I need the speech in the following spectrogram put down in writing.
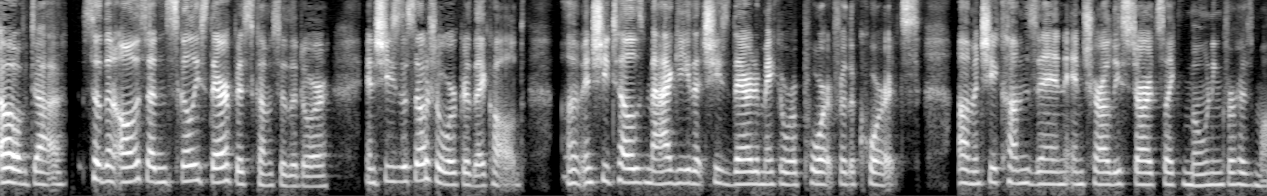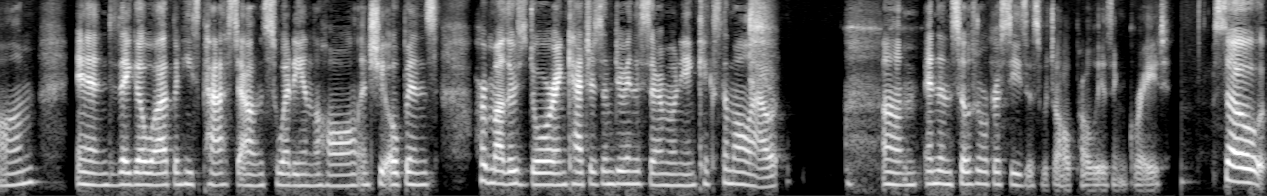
Oh, duh. So then all of a sudden, Scully's therapist comes to the door, and she's the social worker they called. Um, and she tells Maggie that she's there to make a report for the courts. Um, and she comes in, and Charlie starts like moaning for his mom. And they go up, and he's passed out and sweaty in the hall. And she opens her mother's door and catches them doing the ceremony and kicks them all out. Um, and then the social worker sees this, which all probably isn't great. So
